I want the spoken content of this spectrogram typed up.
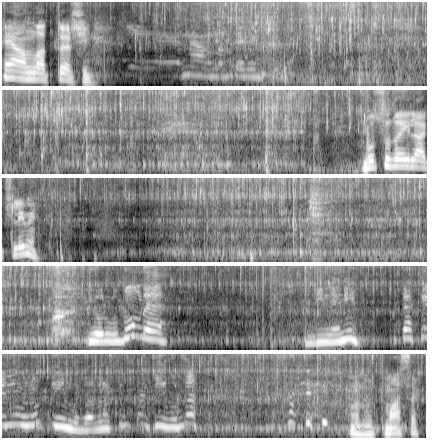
E anlattır şimdi. Ne anlatayım şimdi? Bu su da ilaçlı mı? Yoruldum be. Dinleneyim. Takıyı unutmayayım burada. Bırakayım takıyı burada. Unutmazsak.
